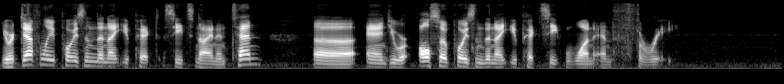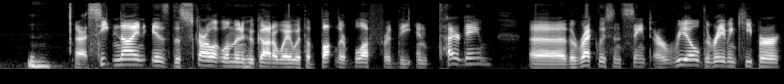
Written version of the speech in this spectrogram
You were definitely poisoned the night you picked seats 9 and 10, uh, and you were also poisoned the night you picked seat 1 and 3. Mhm. Uh, seat 9 is the Scarlet Woman who got away with a butler bluff for the entire game. Uh, the Recluse and Saint are real. The Raven Keeper,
